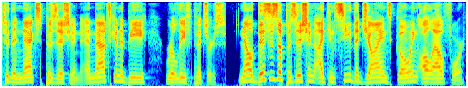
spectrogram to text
to the next position, and that's going to be relief pitchers. Now, this is a position I can see the Giants going all out for.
